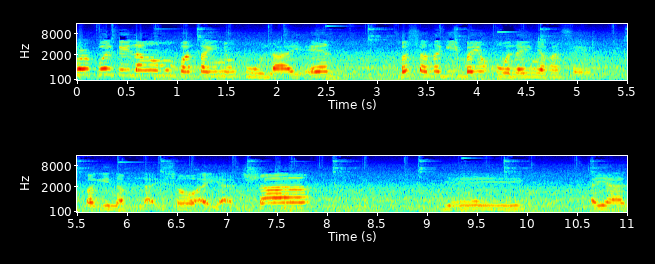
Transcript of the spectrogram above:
purple, kailangan mong pantayin yung kulay. And, basta nag-iba yung kulay niya kasi pag in-apply. So, ayan siya. Yay! Ayan.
